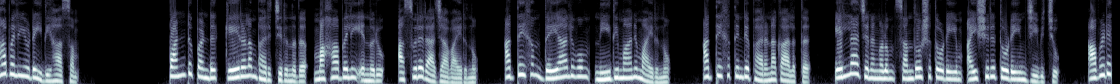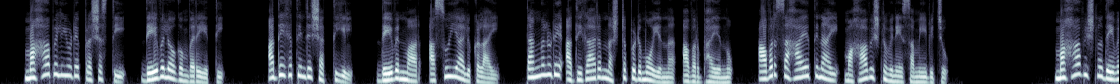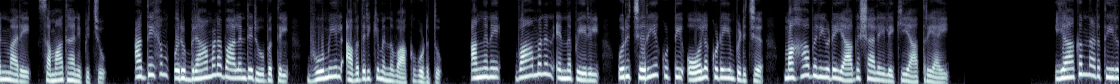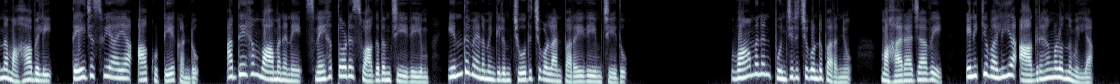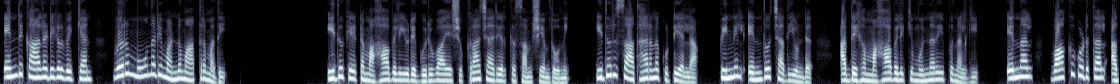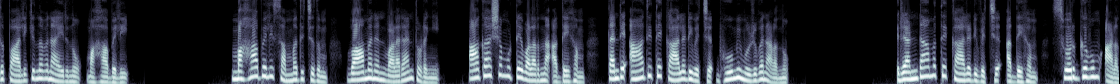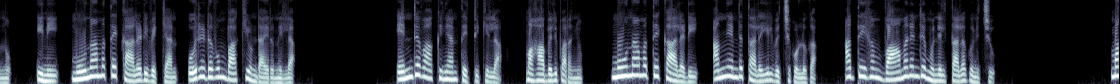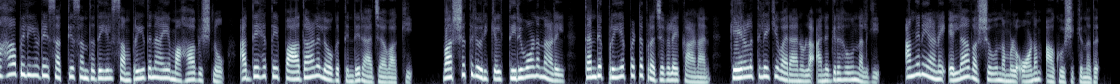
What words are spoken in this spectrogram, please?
മഹാബലിയുടെ ഇതിഹാസം. പണ്ട് പണ്ട് കേരളം ഭരിച്ചിരുന്നത് മഹാബലി എന്നൊരു അസുര രാജാവായിരുന്നു. അദ്ദേഹം ദയാലുവും നീതിമാനുമായിരുന്നു. അദ്ദേഹത്തിന്റെ ഭരണകാലത്ത് എല്ലാ ജനങ്ങളും സന്തോഷത്തോടെയും ഐശ്വര്യത്തോടെയും ജീവിച്ചു. അവിടെ മഹാബലിയുടെ പ്രശസ്തി ദേവലോകം വരെ എത്തി. അദ്ദേഹത്തിന്റെ ശക്തിയിൽ ദേവന്മാർ അസൂയാലുക്കളായി. തങ്ങളുടെ അധികാരം നഷ്ടപ്പെടുമോ എന്ന് അവർ ഭയന്നു. അവർ സഹായത്തിനായി മഹാവിഷ്ണുവിനെ സമീപിച്ചു. മഹാവിഷ്ണു ദേവന്മാരെ സമാധാനിപ്പിച്ചു. അദ്ദേഹം ഒരു ബ്രാഹ്മണ ബാലന്റെ രൂപത്തിൽ ഭൂമിയിൽ അവതരിക്കുമെന്ന് വാക്കുകൊടുത്തു. അങ്ങനെ വാമനൻ എന്ന പേരിൽ ഒരു ചെറിയ കുട്ടി ഓലക്കുടയും പിടിച്ച് മഹാബലിയുടെ യാഗശാലയിലേക്ക് യാത്രയായി. യാഗം നടത്തിയിരുന്ന മഹാബലി തേജസ്വിയായ ആ കുട്ടിയെ കണ്ടു. അദ്ദേഹം വാമനനെ സ്നേഹത്തോടെ സ്വാഗതം ചെയ്യുകയും എന്തു വേണമെങ്കിലും ചോദിച്ചുകൊള്ളാൻ പറയുകയും ചെയ്തു. വാമനൻ പുഞ്ചിരിച്ചുകൊണ്ട് പറഞ്ഞു മഹാരാജാവേ എനിക്ക് വലിയ ആഗ്രഹങ്ങളൊന്നുമില്ല. എന്റെ കാലടികൾ വെക്കാൻ വെറും മൂന്നടി മണ്ണ് മാത്രം മതി. ഇതു കേട്ട മഹാബലിയുടെ ഗുരുവായ ശുക്രാചാര്യർക്ക് സംശയം തോന്നി. ഇതൊരു സാധാരണ കുട്ടിയല്ല. പിന്നിൽ എന്തോ ചതിയുണ്ട്. അദ്ദേഹം മഹാബലിക്ക് മുന്നറിയിപ്പ് നൽകി. എന്നാൽ വാക്കുകൊടുത്താൽ അത് പാലിക്കുന്നവനായിരുന്നു മഹാബലി. മഹാബലി സമ്മതിച്ചതും വാമനൻ വളരാൻ തുടങ്ങി. ആകാശമുട്ടെ വളർന്ന അദ്ദേഹം തന്റെ ആദ്യത്തെ കാലടി വെച്ച് ഭൂമി മുഴുവൻ അളന്നു. രണ്ടാമത്തെ കാലടി വെച്ച് അദ്ദേഹം സ്വർഗവും അളന്നു. ഇനി മൂന്നാമത്തെ കാലടി വെക്കാൻ ഒരിടവും ബാക്കിയുണ്ടായിരുന്നില്ല. എന്റെ വാക്ക് ഞാൻ തെറ്റിക്കില്ല മഹാബലി പറഞ്ഞു. മൂന്നാമത്തെ കാലടി അങ്ങെന്റെ തലയിൽ വെച്ചുകൊള്ളുക. അദ്ദേഹം വാമനന്റെ മുന്നിൽ തലകുനിച്ചു മഹാബലിയുടെ സത്യസന്ധതയിൽ സംപ്രീതനായ മഹാവിഷ്ണു അദ്ദേഹത്തെ പാതാളലോകത്തിന്റെ രാജാവാക്കി. വർഷത്തിലൊരിക്കൽ തിരുവോണനാളിൽ തന്റെ പ്രിയപ്പെട്ട പ്രജകളെ കാണാൻ കേരളത്തിലേക്ക് വരാനുള്ള അനുഗ്രഹവും നൽകി. അങ്ങനെയാണ് എല്ലാ വർഷവും നമ്മൾ ഓണം ആഘോഷിക്കുന്നത്.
